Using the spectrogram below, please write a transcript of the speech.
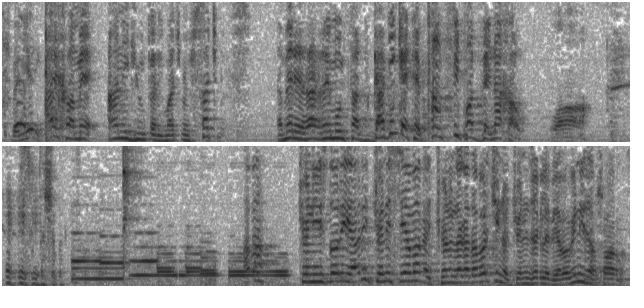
შველიერი აი ხლა მე ანი გიუნტერი მაჭმევს საჭმელს. და მე რა რემონტსაც გაგიკეთებ თან სიფათზე ნახავ. ვა სულთა შეგეთქვა აბა ჩვენი ისტორია არის ჩვენი სიამაყე ჩვენ უნდა გადავარჩინოთ ჩვენი ძეგლები აბა ვინ იზამს ხომას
